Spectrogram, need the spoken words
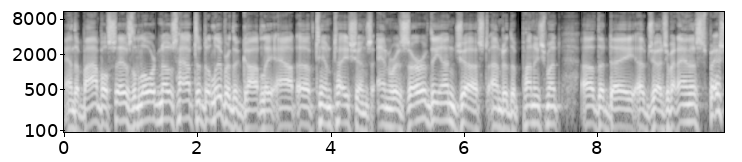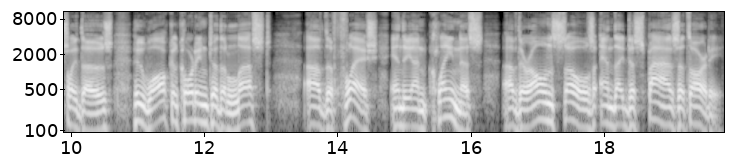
And the Bible says the Lord knows how to deliver the godly out of temptations and reserve the unjust under the punishment of the day of judgment, and especially those who walk according to the lust of the flesh and the uncleanness of their own souls, and they despise authority.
